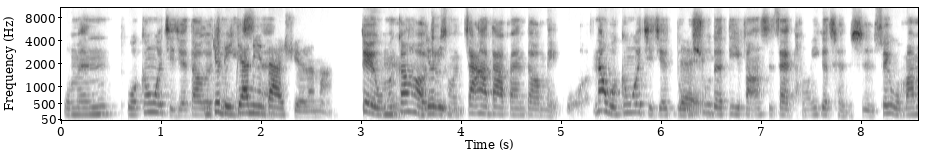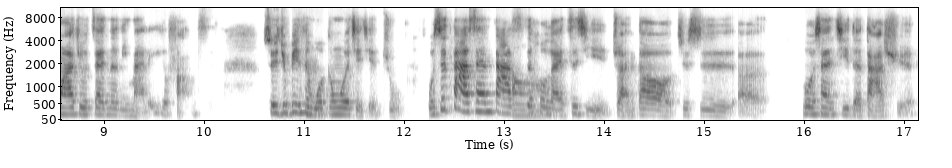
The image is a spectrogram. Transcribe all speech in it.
我们我跟我姐姐到了就离家念大学了嘛？对，我们刚好就从加拿大搬到美国。那我跟我姐姐读书的地方是在同一个城市，所以我妈妈就在那里买了一个房子，所以就变成我跟我姐姐住。我是大三大四后来自己转到就是呃洛杉矶的大学，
